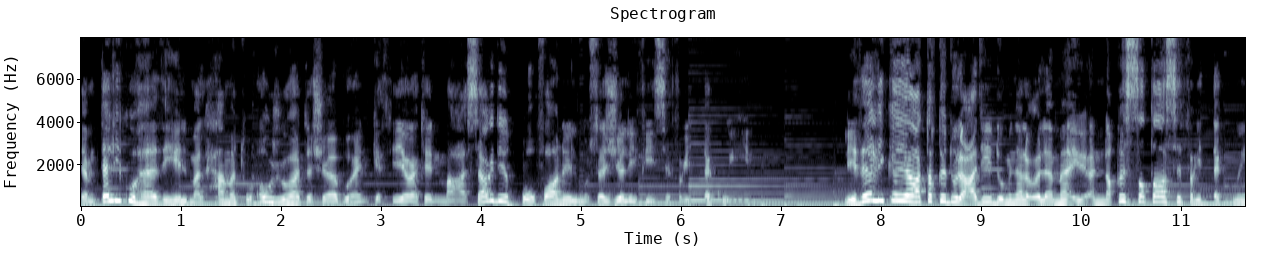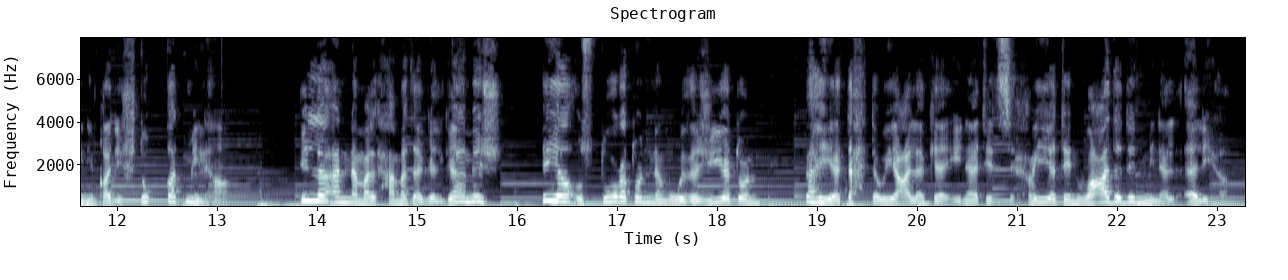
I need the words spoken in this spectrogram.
تمتلك هذه الملحمة أوجه تشابه كثيرة مع سرد الطوفان المسجل في سفر التكوين. لذلك يعتقد العديد من العلماء أن قصة سفر التكوين قد اشتقت منها إلا أن ملحمة جلجامش هي أسطورة نموذجية فهي تحتوي على كائنات سحرية وعدد من الآلهة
